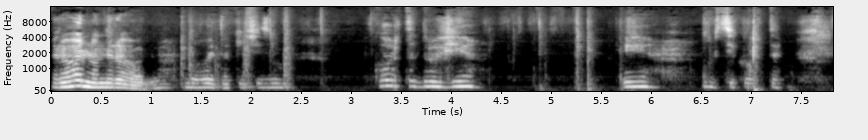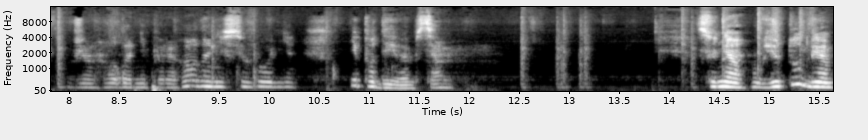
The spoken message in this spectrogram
Реально, нереально. Давайте якісь візьмемо карти другі. І ось ці карти вже гадані, перегадані сьогодні. І подивимося. Сьогодні в Ютубі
